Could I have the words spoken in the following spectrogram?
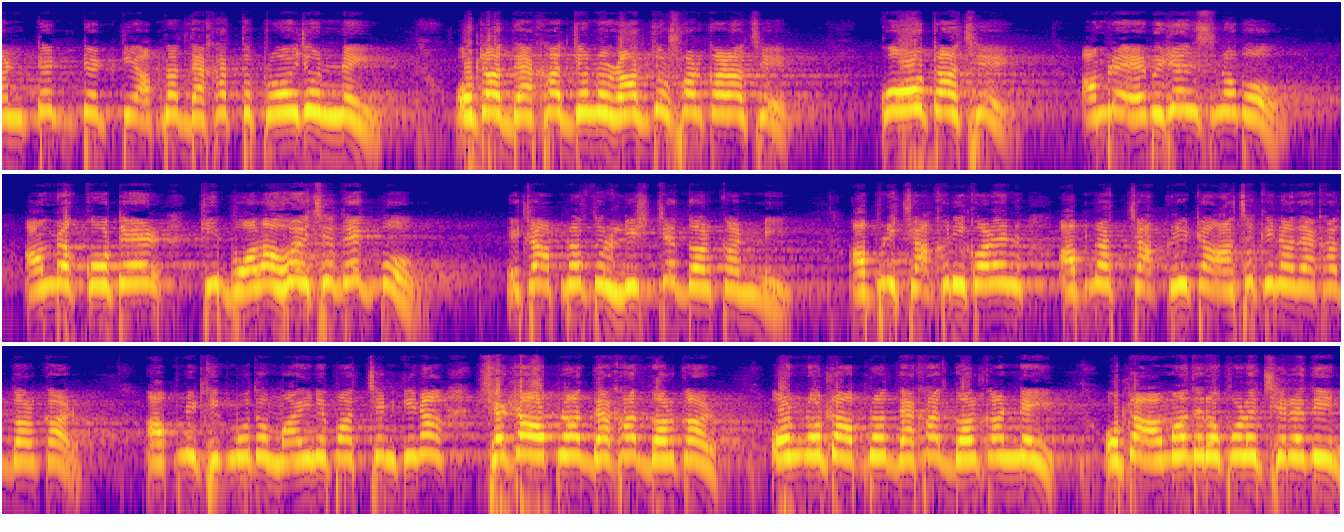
আনটেন্টেড কি, আপনার দেখার তো প্রয়োজন নেই। ওটা দেখার জন্য রাজ্য সরকার আছে, কোর্ট আছে, আমরা এভিডেন্স নেব। আমরা কোর্টের কি বলা হয়েছে দেখব। এটা আপনার তো লিস্টের দরকার নেই। আপনি চাকরি করেন, আপনার চাকরিটা আছে কিনা দেখার দরকার। আপনি ঠিকমতো মাইনে পাচ্ছেন কিনা, সেটা আপনার দেখার দরকার। অন্যটা আপনার দেখার দরকার নেই। ওটা আমাদের ওপরে ছেড়ে দিন।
